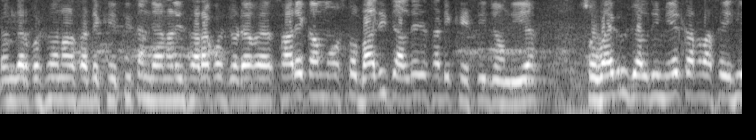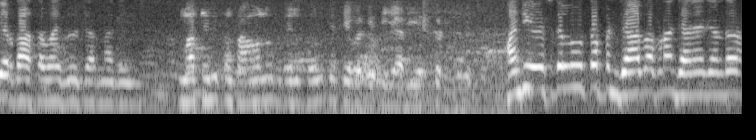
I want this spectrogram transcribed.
ਡੰਗਰ ਪਸ਼ੂਆਂ ਨਾਲ ਸਾਡੇ ਖੇਤੀ ਧੰਦਿਆਂ ਨਾਲ ਹੀ ਸਾਰਾ ਕੁਝ ਜੁੜਿਆ ਹੋਇਆ। ਸਾਰੇ ਕੰਮ ਉਸ ਤੋਂ ਬਾਅਦ ਹੀ ਚੱਲਦੇ ਜੇ ਸਾਡੀ ਖੇਤੀ ਜਿਉਂਦੀ ਆ। ਸੋ ਵਾਹਿਗੁਰੂ ਜਲਦੀ ਮਿਹਰ ਕਰਨ ਵਾਸਤੇ ਇਹੀ ਅਰਦਾਸ ਹੈ ਵਾਹਿਗੁਰੂ ਚਰਨਾਂ ਅੱਗੇ ਜੀ ਸਮਾਜ ਸੇਵੀ ਸੰਸਥਾਵਾਂ ਵੱਲੋਂ ਦਿਲ ਖੋਲ ਕੇ ਸੇਵਾ ਕੀਤੀ ਜਾ ਰਹੀ ਹੈ ਇਸ ਘੜੀ ਦੇ ਵਿੱਚ। ਹਾਂਜੀ ਇਸ ਗੱਲੋਂ ਤਾਂ ਪੰਜਾਬ ਆਪਣਾ ਜਾਣਿਆ ਜਾਂਦਾ।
